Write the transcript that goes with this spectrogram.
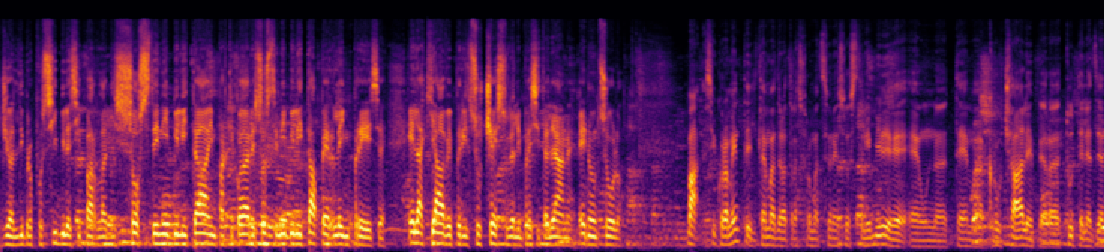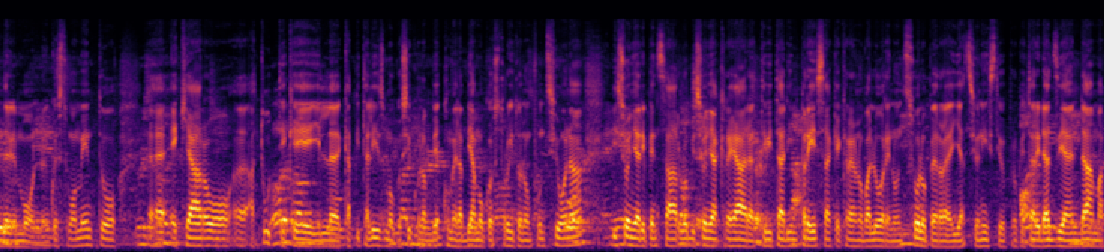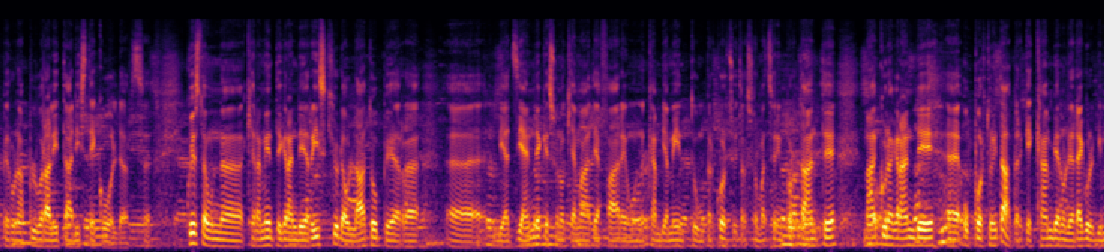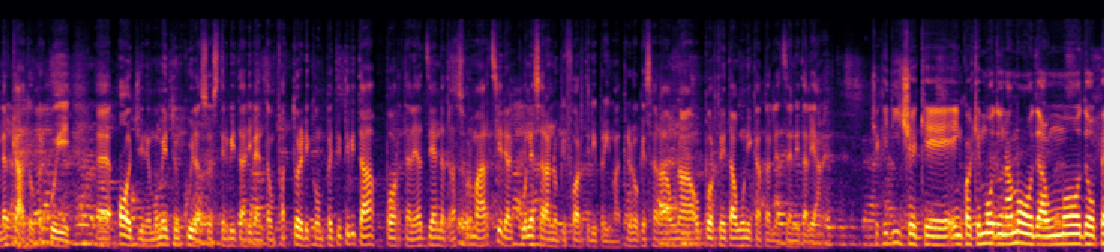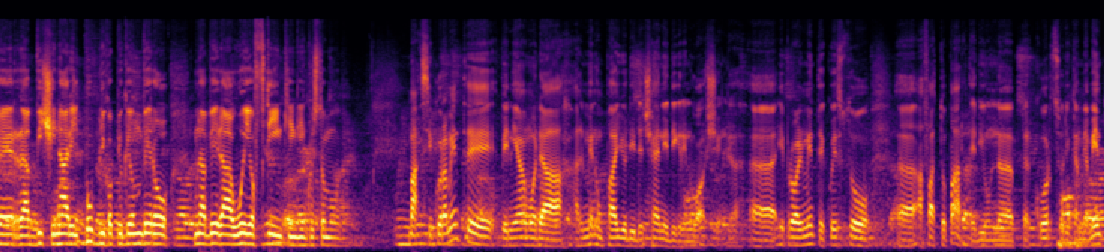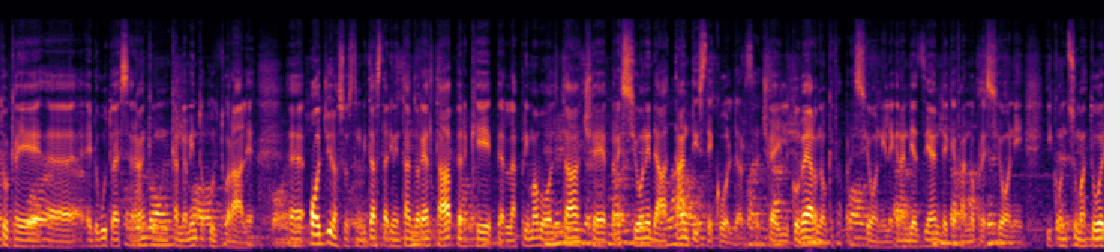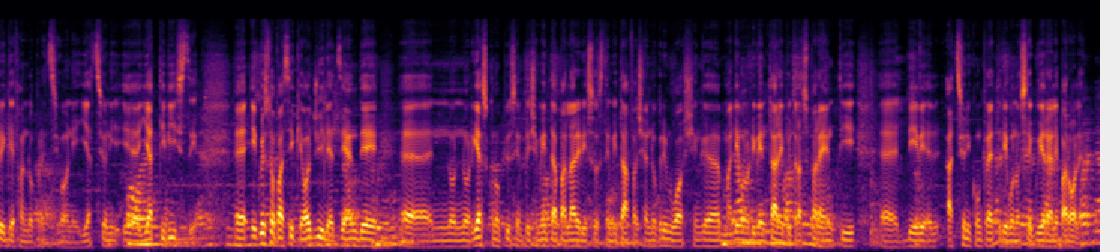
Oggi al libro possibile si parla di sostenibilità, in particolare sostenibilità per le imprese. È la chiave per il successo delle imprese italiane e non solo. Ma sicuramente il tema della trasformazione sostenibile è un tema cruciale per tutte le aziende del mondo. In questo momento eh, è chiaro eh, a tutti che il capitalismo così come l'abbiamo costruito non funziona, bisogna ripensarlo, bisogna creare attività di impresa che creano valore non solo per gli azionisti o i proprietari d'azienda ma per una pluralità di stakeholders. Questo è un chiaramente grande rischio da un lato per eh, le aziende che sono chiamate a fare un cambiamento, un percorso percorso di trasformazione importante ma anche una grande eh, opportunità perché cambiano le regole di mercato per cui eh, oggi nel momento in cui la sostenibilità diventa un fattore di competitività porta le aziende a trasformarsi ed alcune saranno più forti di prima, credo che sarà un'opportunità unica per le aziende italiane. C'è chi dice che è in qualche modo una moda, un modo per avvicinare il pubblico più che un vero, una vera way of thinking in questo modo. Ma sicuramente veniamo da almeno un paio di decenni di greenwashing eh, e probabilmente questo eh, ha fatto parte di un percorso di cambiamento che eh, è dovuto essere anche un cambiamento culturale. Eh, oggi la sostenibilità sta diventando realtà perché per la prima volta c'è pressione da tanti stakeholders, c'è il governo che fa pressioni, le grandi aziende che fanno pressioni, i consumatori che fanno pressioni, gli, azioni, eh, gli attivisti eh, e questo fa sì che oggi le aziende non, non, riescono più semplicemente a parlare di sostenibilità facendo greenwashing, ma devono diventare più trasparenti, eh, deve, azioni concrete devono seguire le parole.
